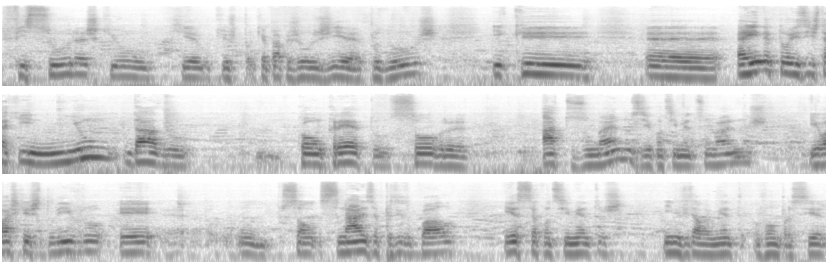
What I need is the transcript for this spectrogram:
fissuras que, o, que, a, que, os, que a própria geologia produz e que, eh, ainda que não exista aqui nenhum dado concreto sobre atos humanos e acontecimentos humanos, eu acho que este livro é, um, são cenários a partir do qual esses acontecimentos inevitavelmente vão aparecer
